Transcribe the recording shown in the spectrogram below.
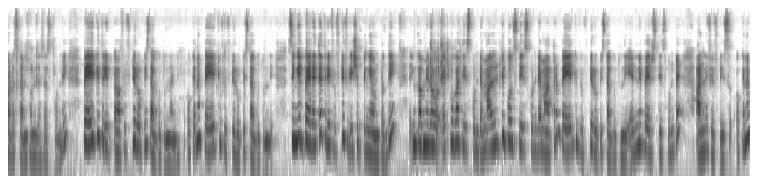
ఆర్డర్స్ కన్ఫర్మ్ చేసేసుకోండి. పేర్కి త్రీ ఫిఫ్టీ రూపీస్ తగ్గుతుందండి. ఓకేనా? పేర్కి ఫిఫ్టీ రూపీస్ తగ్గుతుంది. సింగిల్ పేర్ అయితే త్రీ ఫిఫ్టీ ఫ్రీ షిప్పింగే ఉంటుంది. ఇంకా మీరు ఎక్కువగా తీసుకుంటే మల్టిపుల్స్ తీసుకుంటే మాత్రం పేర్కి ఫిఫ్టీ రూపీస్ తగ్గుతుంది. ఎన్ని పేర్స్ తీసుకుంటే అన్ని ఫిఫ్టీస్. ఓకేనా?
